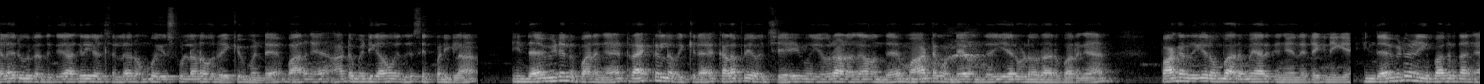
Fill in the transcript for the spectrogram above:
கிளறி விடுறதுக்கு அக்ரிகல்ச்சரில் ரொம்ப யூஸ்ஃபுல்லான ஒரு எக்யூப்மெண்ட்டு பாருங்க ஆட்டோமேட்டிக்காகவும் இது செட் பண்ணிக்கலாம். இந்த வீடியோவில் பாருங்க டிராக்டர்ல வைக்கிற கலப்பையை வச்சு இவங்க எவ்வளோ அழகா வந்து மாட்டை கொண்டே வந்து ஏர் உழவுறாரு பாருங்க. பார்க்கறதுக்கே ரொம்ப அருமையா இருக்குங்க இந்த டெக்னிக் இந்த வீடியோ நீங்க பாக்குறதாங்க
